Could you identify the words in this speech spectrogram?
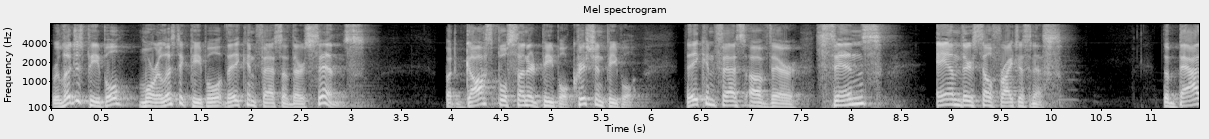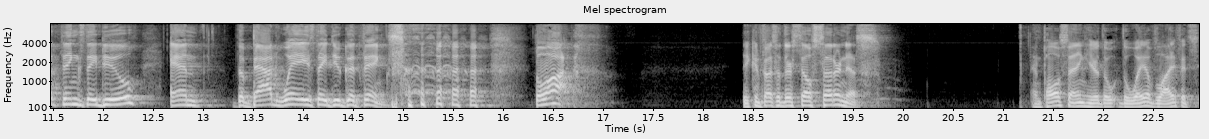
Religious people, moralistic people, they confess of their sins. But gospel centered people, Christian people, they confess of their sins and their self righteousness. The bad things they do and the bad ways they do good things. the lot. They confess of their self centeredness. And Paul's saying here the, the way of life, it's,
